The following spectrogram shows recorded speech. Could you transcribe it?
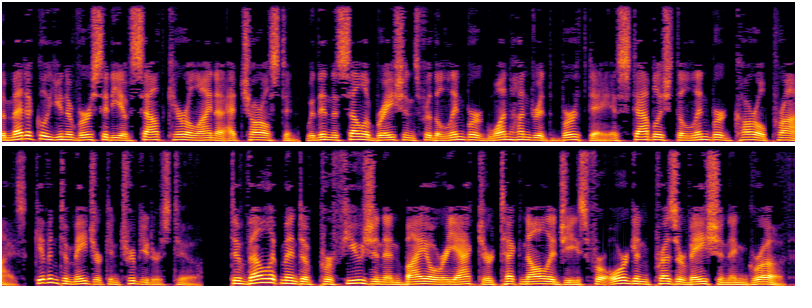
the Medical University of South Carolina at Charleston, within the celebrations for the Lindbergh 100th birthday established the Lindbergh Carrel Prize, given to major contributors to "...development of perfusion and bioreactor technologies for organ preservation and growth."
